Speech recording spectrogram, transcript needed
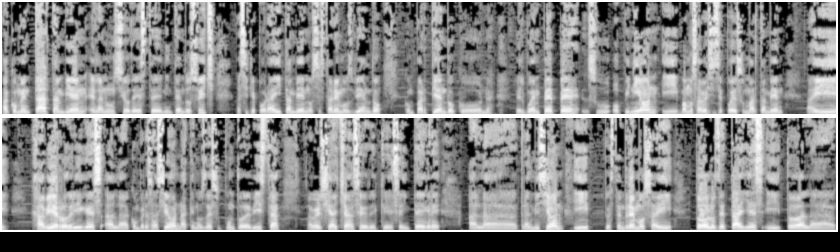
a comentar también el anuncio de este Nintendo Switch. Así que por ahí también nos estaremos viendo, compartiendo con el buen Pepe su opinión y vamos a ver si se puede sumar también ahí Javier Rodríguez a la conversación, a que nos dé su punto de vista, a ver si hay chance de que se integre a la transmisión y pues tendremos ahí todos los detalles y toda la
